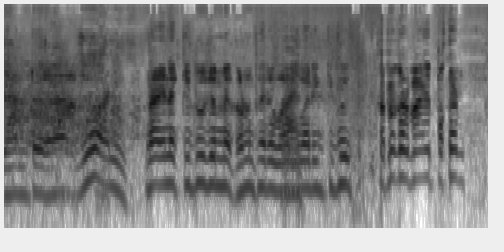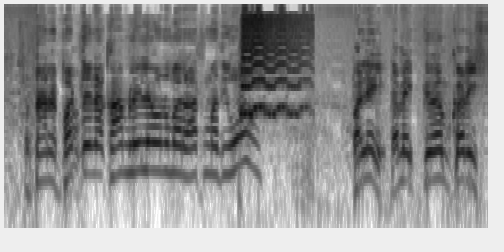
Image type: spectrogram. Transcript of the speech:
ધ્યાન તો રાખજો આની ના એને કીધું છે મેં ઘણું ફેરે વારી વારી કીધું. પકડ ભાઈ પકડ. તારે એના કામ લઈ લેવાનું મારા હાથમાંથી હો. ભલે તમે કયો એમ કરીશ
